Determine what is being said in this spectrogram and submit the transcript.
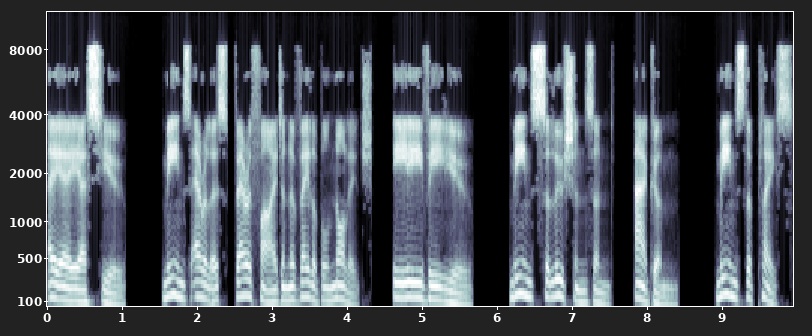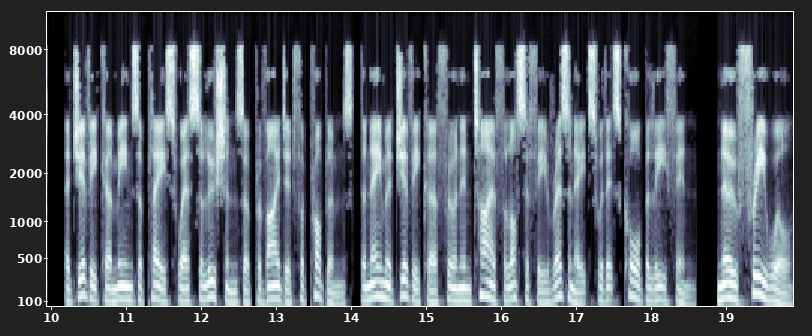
Aasu means errorless, verified and available knowledge. EEVU means solutions and agam means the place. Ajivika means a place where solutions are provided for problems. The name Ajivika for an entire philosophy resonates with its core belief in no free will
